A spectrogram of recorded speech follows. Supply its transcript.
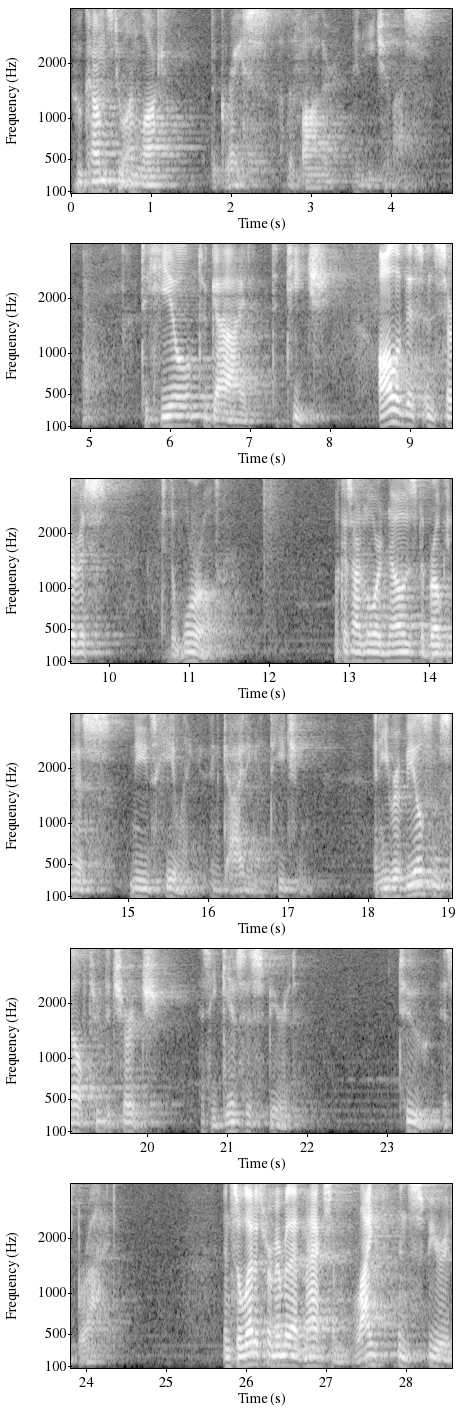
who comes to unlock the grace of the Father in each of us. To heal, to guide, to teach. All of this in service to the world. Because our Lord knows the brokenness needs healing and guiding and teaching. And He reveals Himself through the church as He gives His Spirit to His bride. And so let us remember that maxim life in spirit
